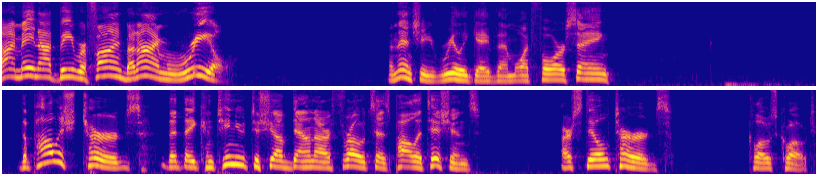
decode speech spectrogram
I may not be refined, but I'm real. And then she really gave them what for, saying, the polished turds that they continue to shove down our throats as politicians are still turds. Close quote.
